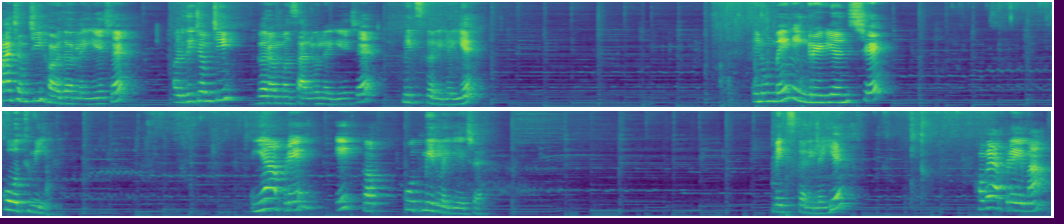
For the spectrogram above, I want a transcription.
પાંચ ચમચી હળદર લઈએ છે. અડધી ચમચી ગરમ મસાલો લઈએ છે. મિક્સ કરી લઈએ. એનું મેઇન ઇન્ગ્રેડિયન્ટ્સ છે કોથમીર. અહીંયા આપણે એક કપ કોથમીર લઈએ છે. મિક્સ કરી લઈએ. હવે આપણે એમાં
